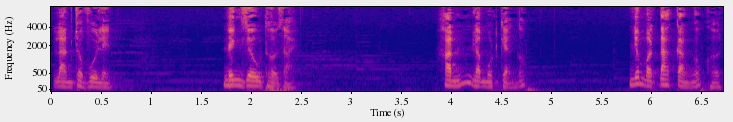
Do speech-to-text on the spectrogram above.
Làm cho vui lên. Ninh Diêu thở dài. Hắn là một kẻ ngốc, Nhưng mà ta càng ngốc hơn.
